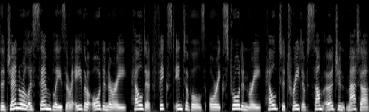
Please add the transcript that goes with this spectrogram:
The General Assemblies are either ordinary held at fixed intervals or extraordinary held to treat of some urgent matter.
